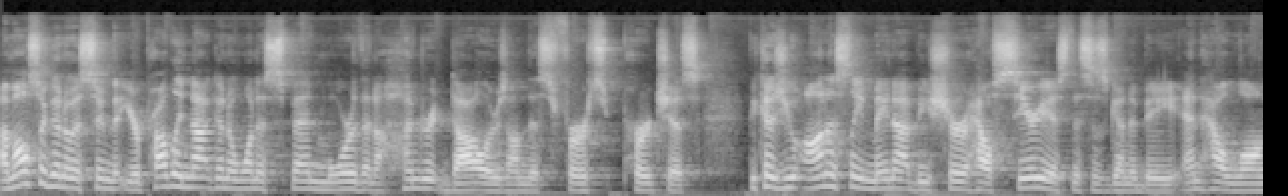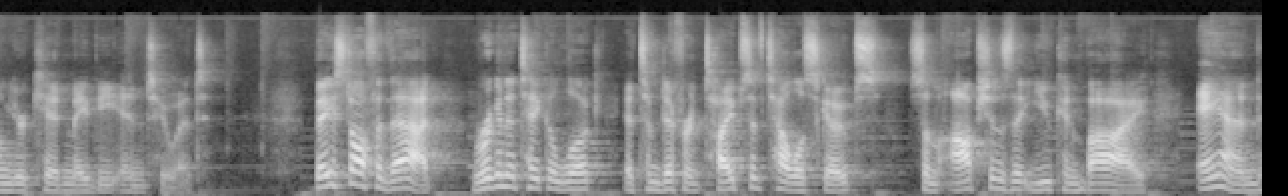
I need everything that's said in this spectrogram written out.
I'm also going to assume that you're probably not going to want to spend more than $100 on this first purchase because you honestly may not be sure how serious this is going to be and how long your kid may be into it. Based off of that, we're going to take a look at some different types of telescopes, some options that you can buy, and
